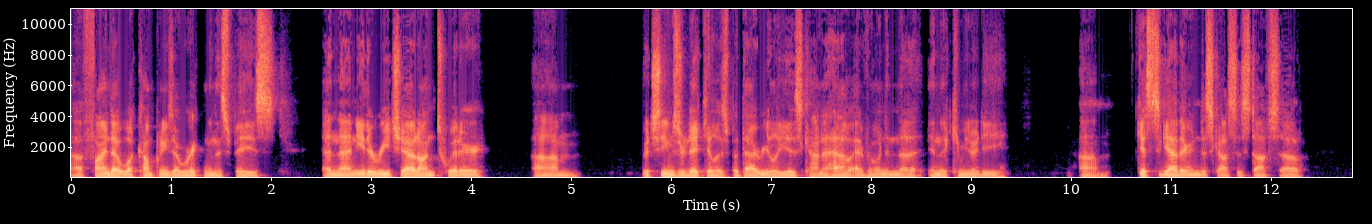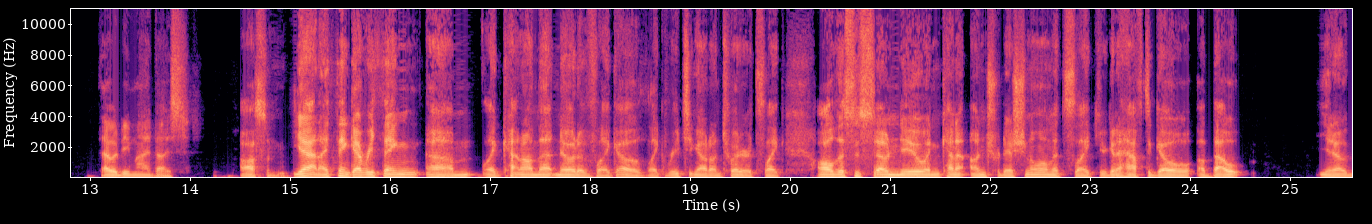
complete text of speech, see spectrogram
uh, find out what companies are working in the space, and then either reach out on Twitter, um, which seems ridiculous, but that really is kind of how everyone in the in the community um, gets together and discusses stuff. So that would be my advice. Awesome. Yeah. And I think everything, um, like kind of on that note of like, oh, like reaching out on Twitter, it's like all this is so new and kind of untraditional. And it's like you're going to have to go about, you know,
